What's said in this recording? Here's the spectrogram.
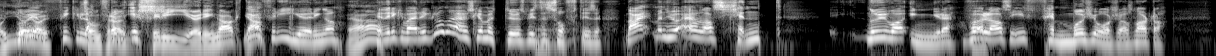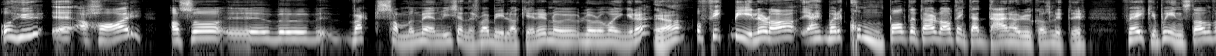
Oi, oi, oi. Sånn fra frigjøringa-aktig? Ja, frigjøringa. Ja. Henrik Wergeland. Jeg husker jeg møtte hun og spiste softis. Nei, men hun er da kjent når vi var yngre. For la oss si 25 år siden snart, da. Og hun eh, har altså eh, vært sammen med en vi kjenner som er billakkerer, når, når hun var yngre. Ja. Og fikk biler da. Jeg bare kom på alt dette her. Da tenkte jeg der har du ukas lytter. For jeg gikk inn på Insta og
